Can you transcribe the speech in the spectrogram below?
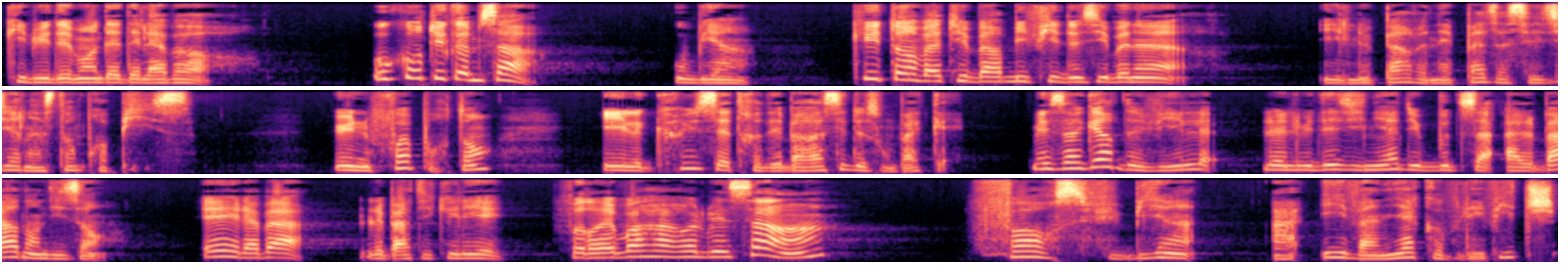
qui lui demandaient dès l'abord Où cours-tu comme ça? Ou bien Qui t'en vas-tu barbifier de si bonne heure Il ne parvenait pas à saisir l'instant propice. Une fois pourtant, il crut s'être débarrassé de son paquet. Mais un garde de ville le lui désigna du bout de sa hallebarde en disant Hé, là-bas, le particulier, faudrait voir à relever ça, hein Force fut bien à Ivan Yakovlevitch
